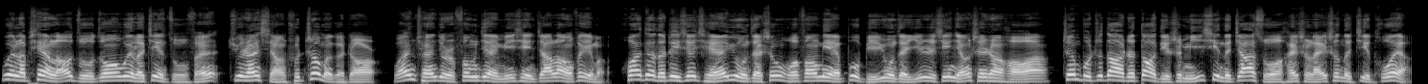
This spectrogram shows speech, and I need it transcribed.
为了骗老祖宗，为了进祖坟，居然想出这么个招，完全就是封建迷信加浪费嘛！花掉的这些钱用在生活方面，不比用在一日新娘身上好啊！真不知道这到底是迷信的枷锁，还是来生的寄托呀？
